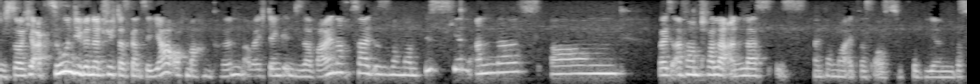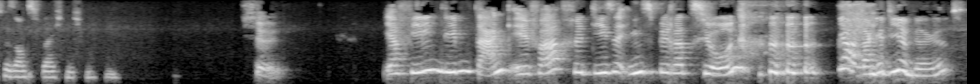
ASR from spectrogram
durch solche Aktionen, die wir natürlich das ganze Jahr auch machen können. Aber ich denke, in dieser Weihnachtszeit ist es nochmal ein bisschen anders, ähm, weil es einfach ein toller Anlass ist, einfach mal etwas auszuprobieren, was wir sonst vielleicht nicht machen. Schön. Ja, vielen lieben Dank, Eva, für diese Inspiration. Ja, danke dir, Birgit.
